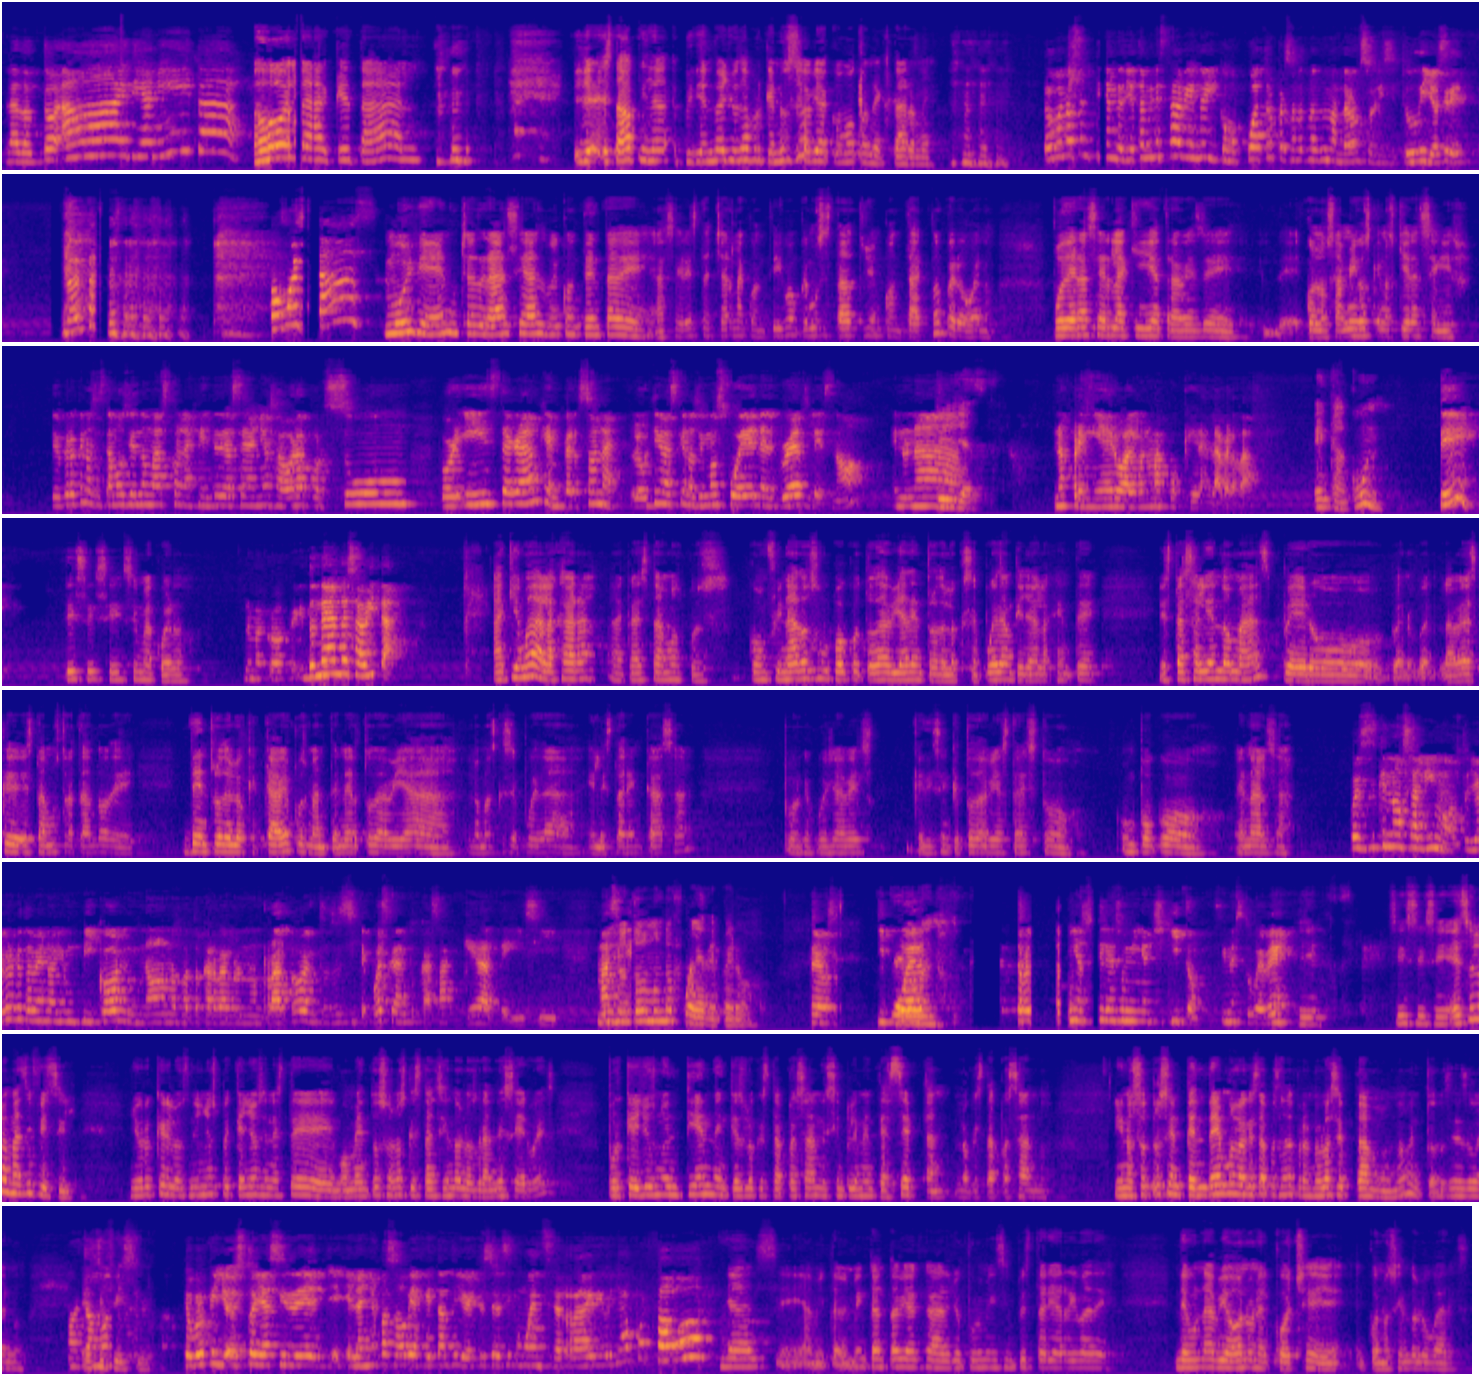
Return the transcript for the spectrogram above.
La doctora. ¡Ay, Dianita! Hola, ¿qué tal? Estaba pidiendo ayuda porque no sabía cómo conectarme. Luego no se entiende. Yo también estaba viendo y como cuatro personas más me mandaron solicitud y yo así de... ¿No ¿Cómo estás? Muy bien, muchas gracias. Muy contenta de hacer esta charla contigo, aunque hemos estado tú en contacto, pero bueno, poder hacerla aquí a través de, con los amigos que nos quieren seguir. Yo creo que nos estamos viendo más con la gente de hace años ahora por Zoom, por Instagram que en persona. La última vez que nos vimos fue en el Breathless, ¿no? En una, una premier o algo, no me acuerdo qué era, la verdad. En Cancún. Sí. Sí, sí, sí, sí me acuerdo. No me acuerdo. ¿Dónde andas ahorita? Aquí en Guadalajara, acá estamos pues confinados un poco todavía dentro de lo que se puede, aunque ya la gente está saliendo más, pero bueno la verdad es que estamos tratando de dentro de lo que cabe, pues mantener todavía lo más que se pueda el estar en casa, porque pues ya ves que dicen que todavía está esto un poco en alza. Pues es que no salimos, yo creo que todavía no hay un pico, no nos va a tocar verlo en un rato, entonces si te puedes quedar en tu casa, quédate. Y si más... no todo el mundo puede, pero... Pero si puedes, sobre todo los niños, si tienes un niño chiquito, tienes tu bebé. sí, sí, sí, eso es lo más difícil yo creo que los niños pequeños en este momento son los que están siendo los grandes héroes, porque ellos no entienden qué es lo que está pasando y simplemente aceptan lo que está pasando. Y nosotros entendemos lo que está pasando, pero no lo aceptamos, ¿no? Entonces, bueno, es difícil. Yo creo que yo estoy así de, el año pasado viajé tanto y ahorita estoy así como encerrada y digo, ya, por favor. Ya sé, a mí también me encanta viajar. Yo por mí siempre estaría arriba de, de un avión o en el coche conociendo lugares.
